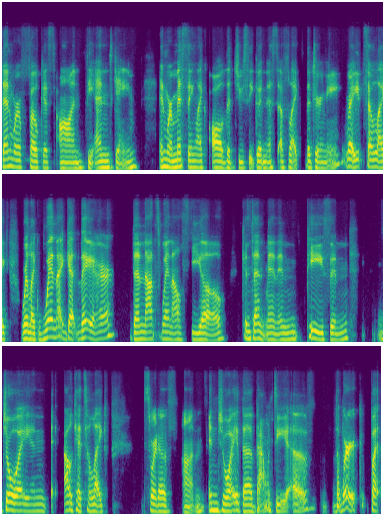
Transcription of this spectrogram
then we're focused on the end game and we're missing like all the juicy goodness of like the journey, right? So like we're like when I get there, then that's when I'll feel contentment and peace and joy and I'll get to like sort of um, enjoy the bounty of the work. But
